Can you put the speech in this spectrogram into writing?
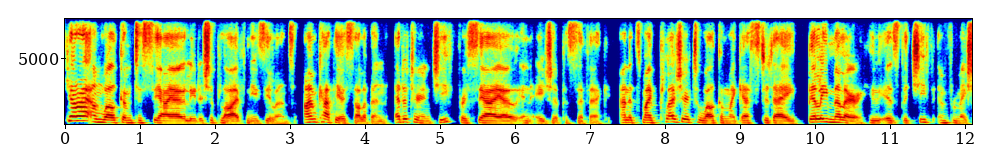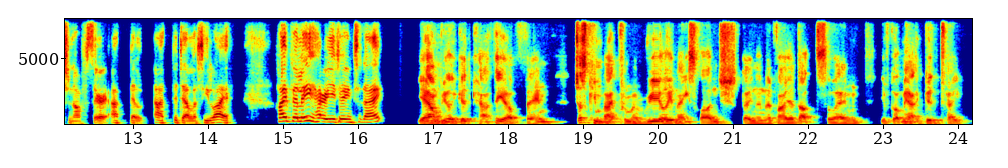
Kia and welcome to CIO Leadership Live New Zealand. I'm Kathy O'Sullivan, Editor in Chief for CIO in Asia Pacific. And it's my pleasure to welcome my guest today, Billy Miller, who is the Chief Information Officer at, at Fidelity Life. Hi, Billy. How are you doing today? Yeah, I'm really good, Kathy. I've um, just came back from a really nice lunch down in the viaduct. So um, you've got me at a good time.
